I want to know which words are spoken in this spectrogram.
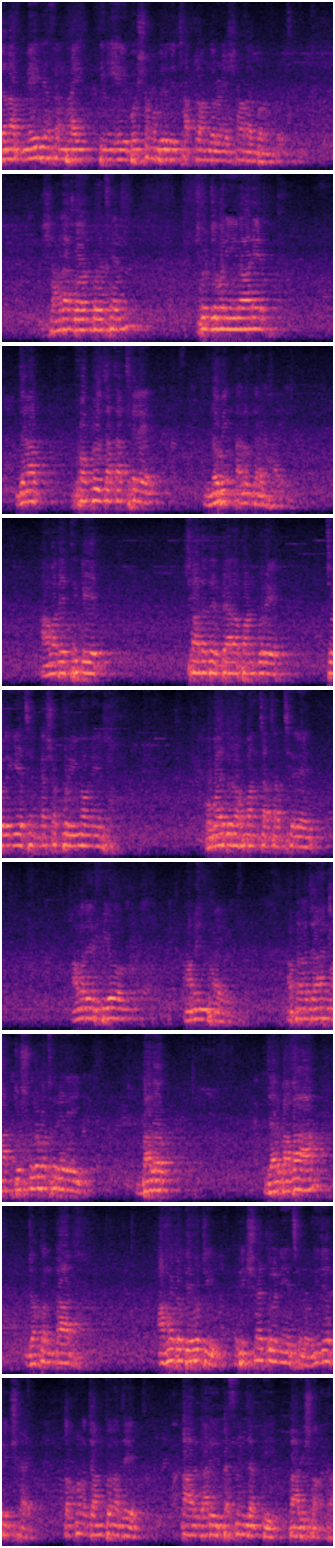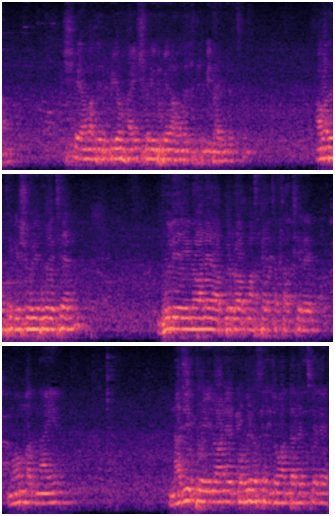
জনাব মেহেদি হাসান ভাই, তিনি এই বৈষম্য বিরোধী ছাত্র আন্দোলনের শাহাদাত বরণ করেছেন। শাহাদাত বরণ করেছেন সূর্যমণি ইউনিয়নের জনাব ফখরুল চাচার ছেলে নবীন তালুকদার ভাই। আমাদের থেকে শাহাদাতের পেয়ারা পান করে চলে গিয়েছেন কেশবপুর ইউনিয়নের ওবায়দুর রহমান চাচার ছেলে, আমাদের প্রিয় আমিন ভাই। আপনারা জানেন মাত্র ষোলো বছরের এই বালক, যার বাবা যখন তার আহত দেহটি রিক্সায় তুলে নিয়েছিল, নিজের রিক্সায় তখনও জানতো না যে তার গাড়ির প্যাসেঞ্জারটি তারই সন্তান সে আমাদের প্রিয় ভাই শহীদ হয়ে আমাদের থেকে বিদায় নিয়েছেন আমাদের থেকে শহীদ হয়েছেন ধুলিয়া ইউনিয়নের আব্দুর রব মাস্টার চাচার ছেলে মোহাম্মদ নাইম নাজিপুর ইউনিয়নের কবির হোসেন জমাদ্দারের ছেলে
